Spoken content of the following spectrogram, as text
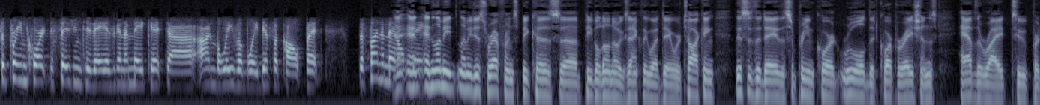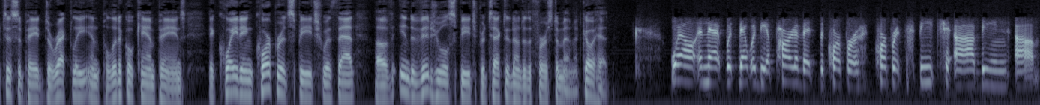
Supreme Court decision today is going to make it uh, unbelievably difficult. But and, and, let me let me just reference because uh, people don't know exactly what day we're talking. This is the day the Supreme Court ruled that corporations have the right to participate directly in political campaigns, equating corporate speech with that of individual speech protected under the First Amendment. Go ahead. Well, and that would that would be a part of it. The corporate corporate speech uh, being um,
